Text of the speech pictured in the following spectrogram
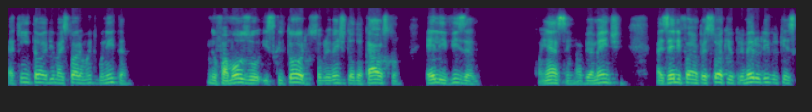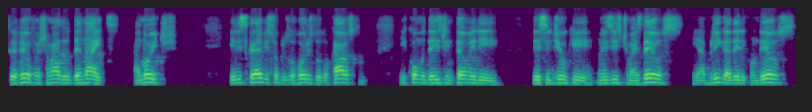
Aqui então eu li uma história muito bonita no famoso escritor sobrevivente do Holocausto, Elie Wiesel. Conhecem, obviamente, mas ele foi uma pessoa que o primeiro livro que ele escreveu foi chamado The Night, A Noite. Ele escreve sobre os horrores do Holocausto e como desde então ele decidiu que não existe mais Deus e a briga dele com Deus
